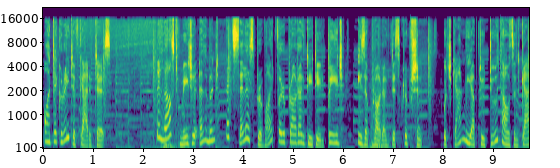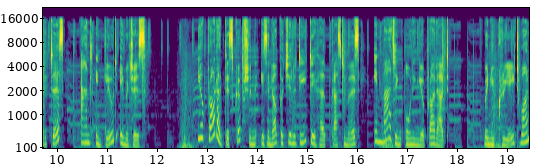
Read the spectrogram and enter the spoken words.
or decorative characters. The last major element that sellers provide for a product detail page is a product description, which can be up to 2000 characters and include images. Your product description is an opportunity to help customers imagine owning your product. When you create one,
